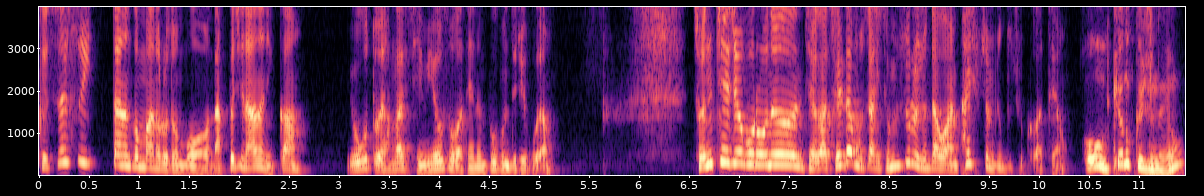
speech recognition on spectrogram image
그 쓸 수 있다는 것만으로도 뭐 나쁘진 않으니까 요것도 한 가지 재미 요소가 되는 부분들이고요. 전체적으로는 제가 젤다 무쌍이 점수를 준다고 하면 80점 정도 줄 것 같아요. 어우, 꽤 높게 주네요.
